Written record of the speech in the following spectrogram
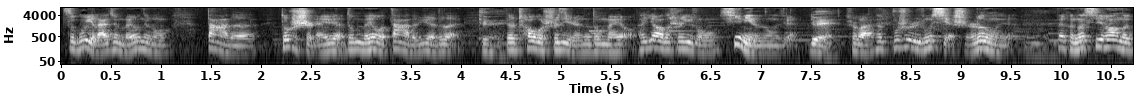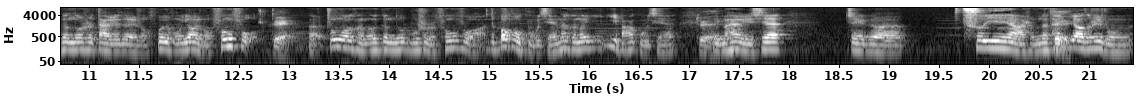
自古以来就没有那种大的，都是室内乐，都没有大的乐队，对，就超过十几人的都没有。他要的是一种细腻的东西，对，是吧？它不是一种写实的东西。嗯，那可能西方的更多是大乐队一种恢宏，要一种丰富。对，呃，中国可能更多不是丰富啊，就包括古琴，它可能一一把古琴。里，面还有一些这个呲音啊什么的，它要的是一种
